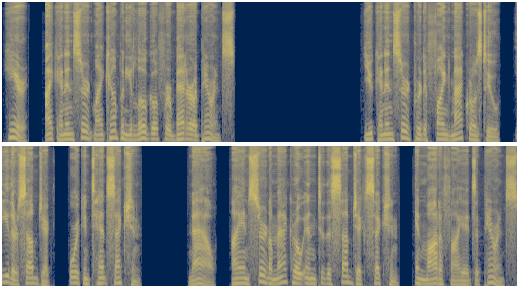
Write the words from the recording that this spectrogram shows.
Here, I can insert my company logo for better appearance. You can insert predefined macros to, either subject, or content section. Now, I insert a macro into the subject section, and modify its appearance.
